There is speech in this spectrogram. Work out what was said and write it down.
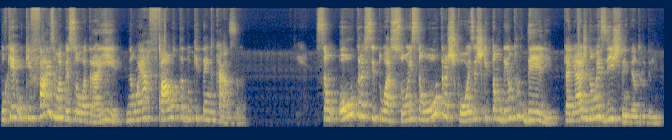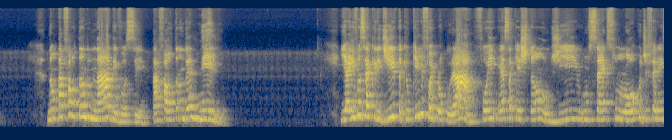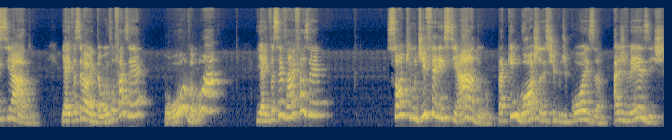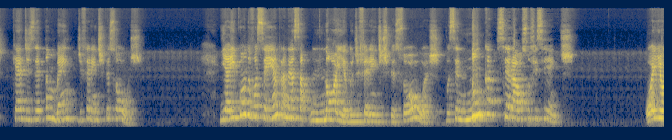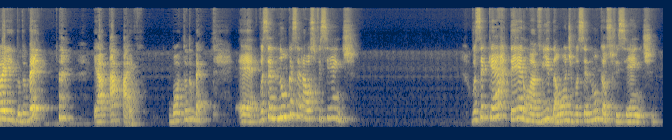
Porque o que faz uma pessoa trair não é a falta do que tem em casa são outras situações, são outras coisas que estão dentro dele, que aliás não existem dentro dele. Não está faltando nada em você, está faltando é nele. E aí você acredita que o que ele foi procurar foi essa questão de um sexo louco diferenciado. E aí você vai, então eu vou fazer. Pô, vamos lá. E aí você vai fazer. Só que o diferenciado, para quem gosta desse tipo de coisa, às vezes quer dizer também diferentes pessoas. E aí, quando você entra nessa noia do diferentes pessoas, você nunca será o suficiente. Oi, oi, tudo bem? É a, a. Bom, tudo bem. É, você nunca será o suficiente. Você quer ter uma vida onde você nunca é o suficiente?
